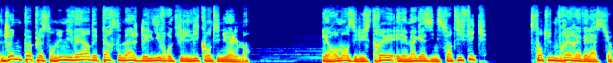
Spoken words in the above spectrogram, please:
John peuple son univers des personnages des livres qu'il lit continuellement. Les romans illustrés et les magazines scientifiques sont une vraie révélation.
